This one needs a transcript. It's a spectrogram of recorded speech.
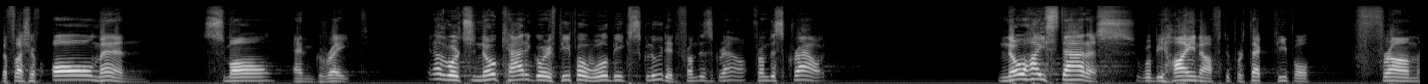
the flesh of all men, small and great. In other words, no category of people will be excluded from this, ground, from this crowd. No high status will be high enough to protect people from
